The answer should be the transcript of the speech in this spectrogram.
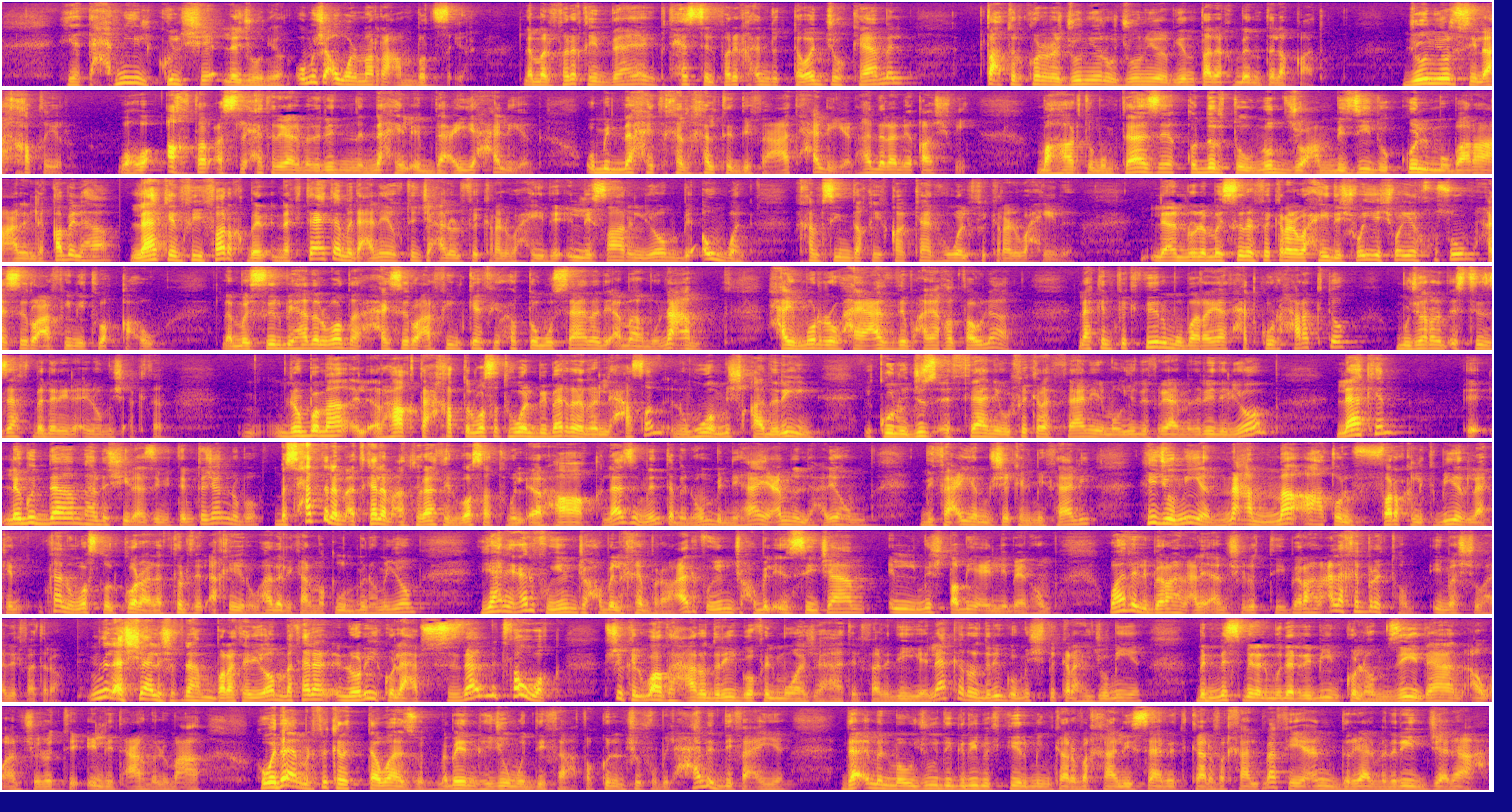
هي تحميل كل شيء لجونيور ومش أول مرة عم بتصير. لما الفريق يتضايق بتحس الفريق عنده التوجه كامل بتعطي الكرة لجونيور وجونيور بينطلق بانطلاقاته جونيور سلاح خطير وهو أخطر أسلحة ريال مدريد من الناحية الإبداعية حاليا ومن ناحية خلخلة الدفاعات حاليا. هذا لا نقاش فيه. مهارته ممتازة قدرته ونضجه عم بيزيدوا كل مباراة عن اللي قبلها. لكن في فرق بين إنك تعتمد عليه وتجعله الفكرة الوحيدة اللي صار اليوم بأول 50 دقيقة كان هو الفكرة الوحيدة. لأنه لما يصير الفكرة الوحيدة شوي شوي الخصوم حيصيروا عارفين يتوقعوه لما يصير بهذا الوضع حيصيروا عارفين كيف يحطوا مساندة أمامه. نعم حيمر وحيعذب وحياخذ فاولات لكن في كثير مباريات حتكون حركته مجرد استنزاف بدني له مش أكثر. ربما الإرهاق تاع خط الوسط هو اللي بيبرر اللي حصل إنه هو مش قادرين يكونوا الجزء الثاني والفكرة الثانية الموجودة في ريال مدريد اليوم لكن لقدام هذا الشيء لازم يتم تجنبه. بس حتى لما أتكلم عن ثلاثي الوسط والإرهاق لازم ننتبه انهم بالنهاية عملوا اللي عليهم دفاعيا بشكل مثالي. هجوميا نعم ما أعطوا الفرق الكبير لكن كانوا وصلوا الكرة للثلث الأخير وهذا اللي كان مطلوب منهم اليوم. يعني عرفوا ينجحوا بالخبرة عرفوا ينجحوا بالانسجام المش طبيعي اللي بينهم. وهذا اللي بيراهن عليه أنشيلوتي بيراهن على خبرتهم يمشوا هذه الفترة. من الأشياء اللي شفناها مباراة اليوم مثلا انه ريكو لاعب سوسيداد متفوق بشكل واضح على رودريجو في المواجهات الفردية لكن رودريجو مش فكرة هجومية. بالنسبة للمدربين كلهم زيدان أو أنشيلوتي اللي تعاملوا معه هو دائما فكرة توازن ما بين الهجوم والدفاع فكنا نشوفه بالحالة الدفاعية. دائما موجود قريب كثير من كارفاخال يساند كارفاخال. ما في عند ريال مدريد جناح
